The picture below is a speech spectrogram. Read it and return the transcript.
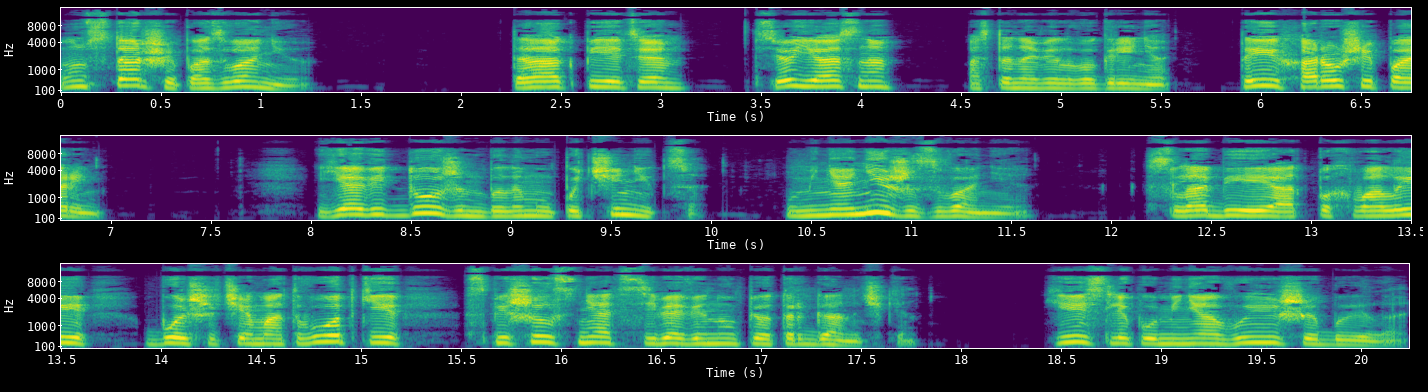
Он старший по званию. — Так, Петя, все ясно, — остановил его Гриня. Ты хороший парень. Я ведь должен был ему подчиниться. У меня ниже звания. Слабее от похвалы, больше, чем от водки, спешил снять с себя вину Петр Ганочкин. Если б у меня выше было.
